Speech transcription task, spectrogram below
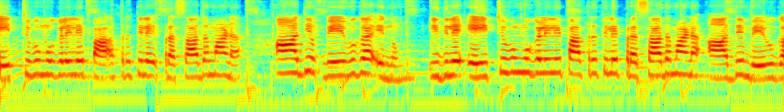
ഏറ്റവും മുകളിലെ പാത്രത്തിലെ പ്രസാദമാണ് ആദ്യം വേവുക എന്നും ഇതിലെ ഏറ്റവും മുകളിലെ പാത്രത്തിലെ പ്രസാദമാണ് ആദ്യം വേവുക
